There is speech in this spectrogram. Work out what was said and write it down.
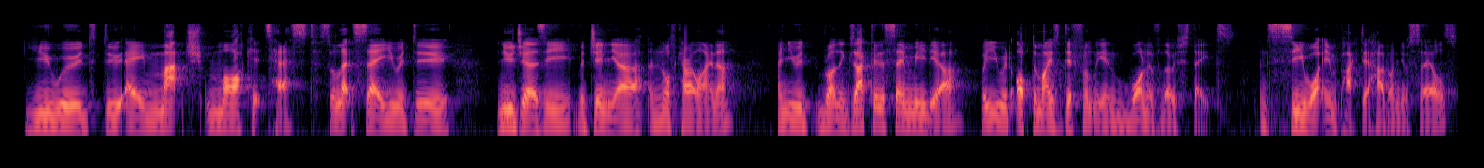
you would do a match market test. So let's say you would do New Jersey, Virginia, and North Carolina, and you would run exactly the same media, but you would optimize differently in one of those states and see what impact it had on your sales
